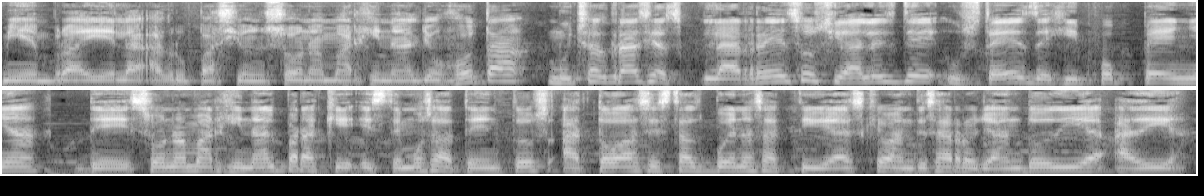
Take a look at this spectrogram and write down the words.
miembro ahí de la agrupación Zona Marginal. John J muchas gracias. Las redes sociales de ustedes de Hip Hop Peña de Zona Marginal para que estemos atentos a todas estas buenas actividades que van desarrollando día a día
